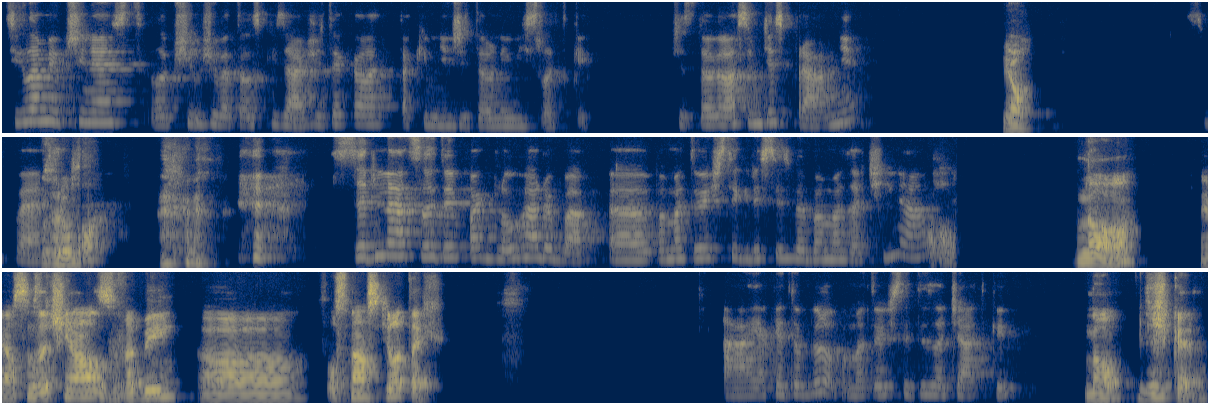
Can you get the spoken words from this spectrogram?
Cílem je přinést lepší uživatelský zážitek, ale taky měřitelné výsledky. Představila jsem tě správně? Jo. Super. Zhruba. 17 let je pak dlouhá doba. Uh, pamatuješ si, kdy jsi s webama začínal? No, já jsem začínal s weby uh, v 18 letech. A jaké to bylo? Pamatuješ si ty začátky? No, těžké.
